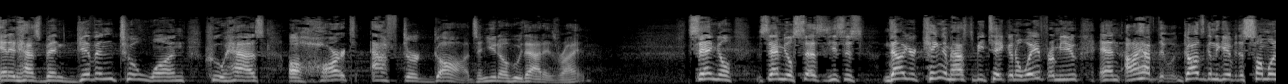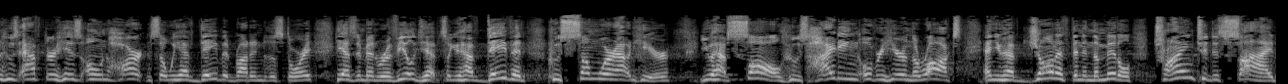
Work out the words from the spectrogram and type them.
and it has been given to one who has a heart after God's. And you know who that is, right? Samuel, Samuel says, he says, now your kingdom has to be taken away from you, and I have to, God's going to give it to someone who's after his own heart. And so we have David brought into the story. He hasn't been revealed yet. So you have David who's somewhere out here. You have Saul who's hiding over here in the rocks, and you have Jonathan in the middle trying to decide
